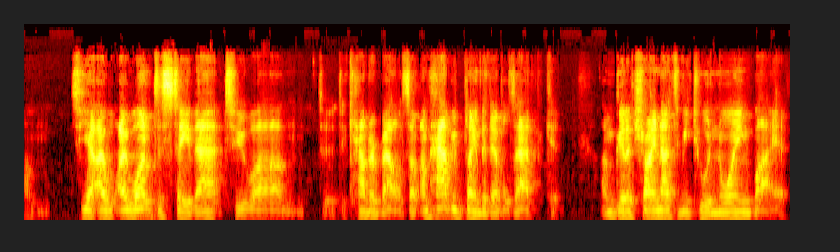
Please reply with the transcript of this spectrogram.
Um, so yeah, I, I, wanted to say that to, um, to, to counterbalance. I'm happy playing the devil's advocate. I'm gonna try not to be too annoying by it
